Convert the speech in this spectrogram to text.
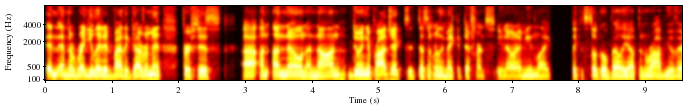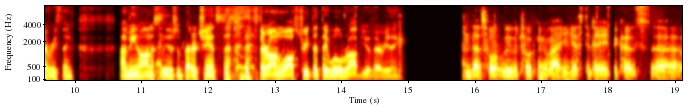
and and they're regulated by the government versus uh, an unknown, a non doing a project, it doesn't really make a difference. You know what I mean? Like they could still go belly up and rob you of everything. I mean, honestly, there's a better chance that if they're on Wall Street, that they will rob you of everything. And that's what we were talking about yesterday because uh,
